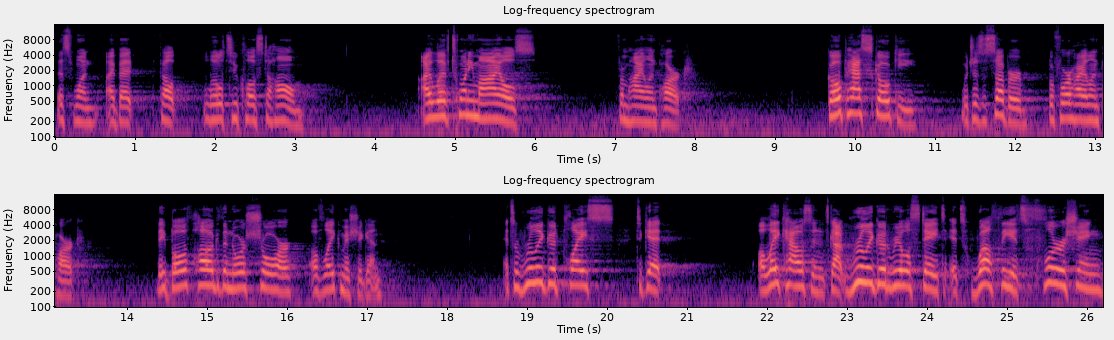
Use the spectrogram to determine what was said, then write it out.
This one, I bet, felt a little too close to home. I live 20 miles from Highland Park. Go past Skokie, which is a suburb before Highland Park. They both hug the north shore of Lake Michigan. It's a really good place to get a lake house and it's got really good real estate. It's wealthy, it's flourishing.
